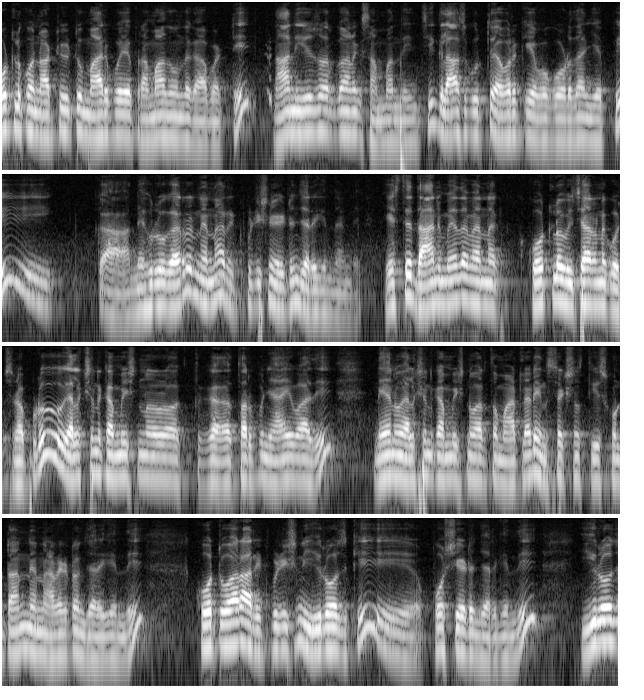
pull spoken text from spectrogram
ఓట్లు కొన్ని అటు ఇటు మారిపోయే ప్రమాదం ఉంది కాబట్టి నా నియోజకవర్గానికి సంబంధించి గ్లాస్ గుర్తు ఎవరికి ఇవ్వకూడదు అని చెప్పి నెహ్రూ గారు నిన్న రిట్ పిటిషన్ వేయడం జరిగిందండి. వేస్తే దాని మీద వెన్న కోర్టులో విచారణకు వచ్చినప్పుడు ఎలక్షన్ కమిషనర్ తరపు న్యాయవాది నేను ఎలక్షన్ కమిషన్ వారితో మాట్లాడి ఇన్స్ట్రక్షన్స్ తీసుకుంటానని నేను అడగడం జరిగింది. కోర్టు వారు ఆ రిట్ పిటిషన్ ఈ రోజుకి పోస్ట్ చేయడం జరిగింది. ఈరోజు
